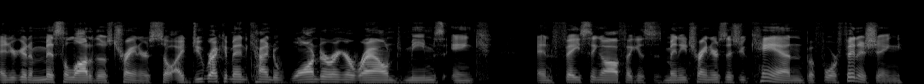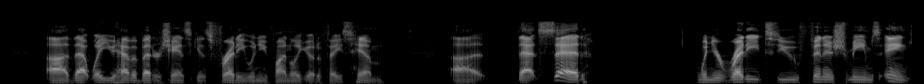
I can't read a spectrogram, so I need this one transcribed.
and you're going to miss a lot of those trainers. So I do recommend kind of wandering around Memes Inc. and facing off against as many trainers as you can before finishing. Uh, that way you have a better chance against Freddy when you finally go to face him. Uh, that said, when you're ready to finish Memes Inc.,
